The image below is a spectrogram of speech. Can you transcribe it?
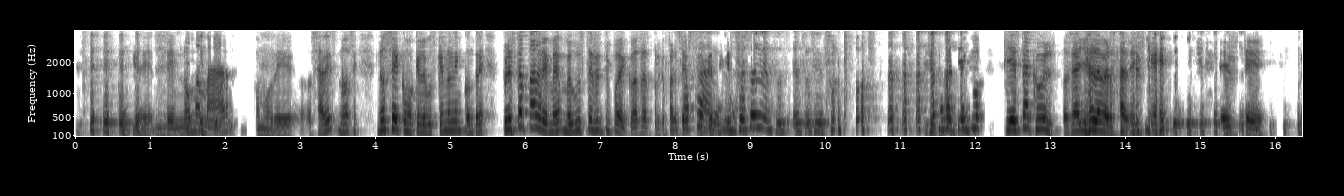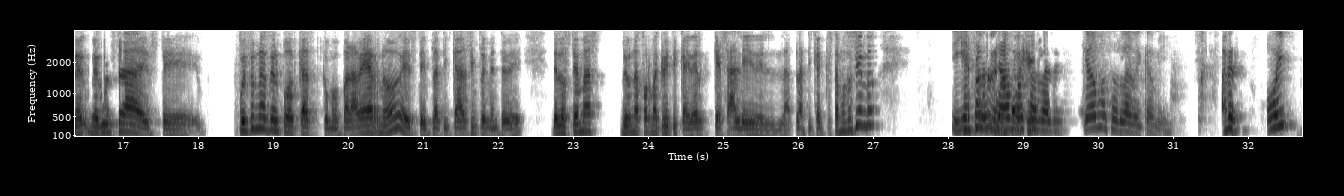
como que de, de no mamar, como de, ¿sabes? No sé, no sé, como que le busqué, no le encontré, pero está padre, me, me gusta ese tipo de cosas, porque Se aparte pues, es esfuerzan, se esfuerzan en sus, en sus insultos. se toma el tiempo y está cool. O sea, yo la verdad es que este, me, me gusta, este, pues unas del podcast como para ver, ¿no? Este, platicar simplemente de, de los temas de una forma crítica y ver qué sale de la plática que estamos haciendo. Y Y ya pronto sabes qué vamos a hate. hablar. ¿Qué vamos a hablar hoy, Cami? A ver, hoy,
